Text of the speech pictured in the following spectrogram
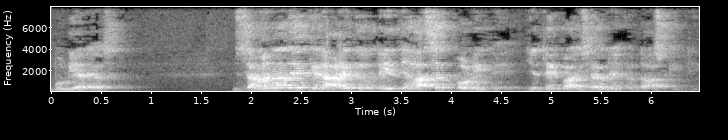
ਬੂੜੀਆ ਰਿਹਾ ਸੀ ਜ਼ਮਨਾ ਦੇ ਕਿਨਾਰੇ ਦੇ ਉੱਤੇ ਇਤਿਹਾਸਕ ਪੌੜੀ ਤੇ ਜਿੱਥੇ ਭਾਈ ਸਾਹਿਬ ਨੇ ਅਰਦਾਸ ਕੀਤੀ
